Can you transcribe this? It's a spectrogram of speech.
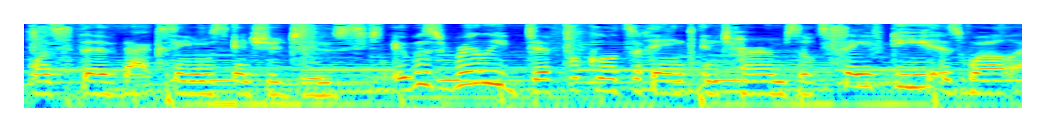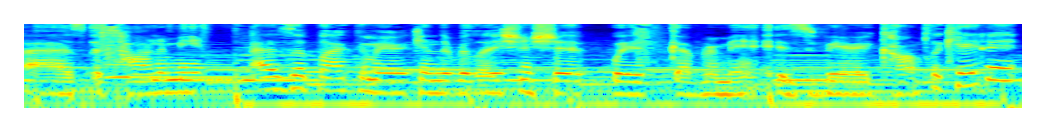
Once the vaccine was introduced, it was really difficult to think in terms of safety as well as autonomy. As a black American, the relationship with government is very complicated.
